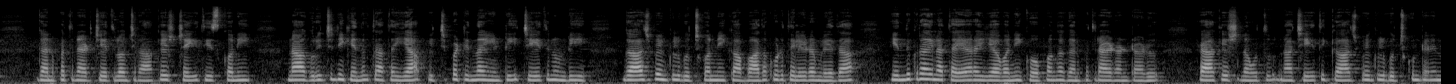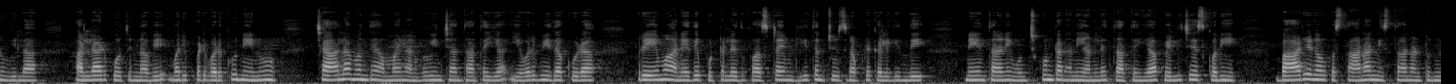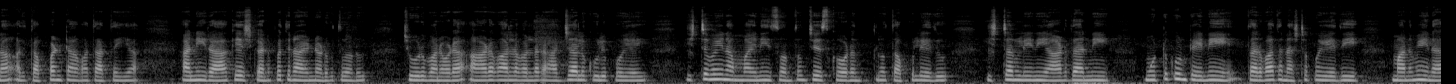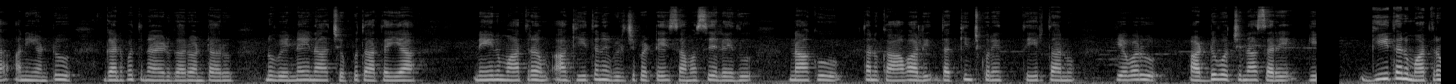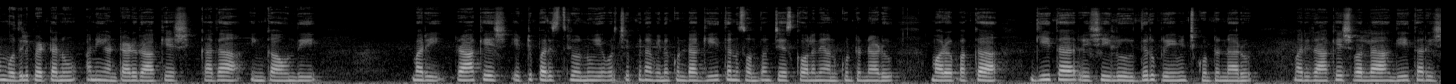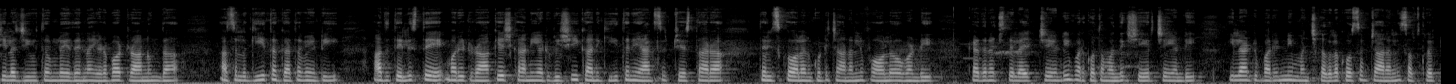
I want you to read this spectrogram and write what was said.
గణపతి నాయుడు చేతిలోంచి రాకేష్ చెయ్యి తీసుకొని నా గురించి నీకెందుకు తాతయ్య? పిచ్చి పట్టిందా ఏంటి? చేతి నుండి గాజు పెంకులు గుచ్చుకొని నీకు ఆ బాధ కూడా తెలియడం లేదా? ఎందుకురా ఇలా తయారయ్యావని కోపంగా గణపతి నాయుడు అంటాడు. రాకేష్ నవ్వుతూ నా చేతికి గాజు పెంకులు గుచ్చుకుంటేనే నువ్వు ఇలా అల్లాడిపోతున్నావే. మరి ఇప్పటి వరకు నేను చాలామంది అమ్మాయిలు అనుభవించాను తాతయ్య. ఎవరి మీద కూడా ప్రేమ అనేదే పుట్టలేదు. ఫస్ట్ టైం గీతను చూసినప్పుడే కలిగింది. నేను తనని ఉంచుకుంటానని అనలేదు తాతయ్య. పెళ్ళి చేసుకొని భార్యగా ఒక స్థానాన్ని ఇస్తానంటున్నా అది తప్పంటావా తాతయ్య? అని రాకేష్ గణపతి నాయుడిని అడుగుతున్నాడు. చూడు మనవడా ఆడవాళ్ళ వల్ల రాజ్యాలు కూలిపోయాయి. ఇష్టమైన అమ్మాయిని సొంతం చేసుకోవడంలో తప్పు లేదు. ఇష్టం లేని ఆడదాన్ని ముట్టుకుంటేనే తర్వాత నష్టపోయేది మనమేనా అని అంటూ గణపతి నాయుడు గారు అంటారు. నువ్వెన్నైనా చెప్పు తాతయ్య. నేను మాత్రం ఆ గీతను విడిచిపెట్టే సమస్య లేదు. నాకు తను కావాలి దక్కించుకునే తీరుతాను. ఎవరు అడ్డు వచ్చినా సరే గీ- గీతను మాత్రం వదిలిపెట్టను అని అంటాడు రాకేష్. కథ ఇంకా ఉంది. మరి రాకేష్ ఎట్టి పరిస్థితుల్లోనూ ఎవరు చెప్పినా వినకుండా గీతను సొంతం చేసుకోవాలని అనుకుంటున్నాడు. మరోపక్క గీత రిషిలు ఇద్దరు ప్రేమించుకుంటున్నారు. మరి రాకేష్ వల్ల గీత రిషిల జీవితంలో ఏదైనా ఎడబాటు రానుందా? అసలు గీత గతం ఏంటి అది తెలిస్తే మరి ఇటు రాకేష్ కానీ అటు రిషి కానీ గీతని యాక్సెప్ట్ చేస్తారా? తెలుసుకోవాలనుకుంటే ఛానల్ని ఫాలో అవ్వండి. కథ నచ్చితే లైక్ చేయండి. మరి కొంతమందికి షేర్ చేయండి. ఇలాంటి మరిన్ని మంచి కథల కోసం ఛానల్ని సబ్స్క్రైబ్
